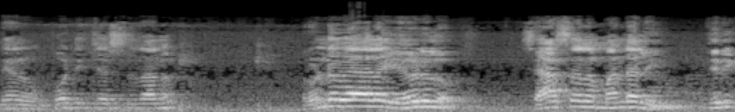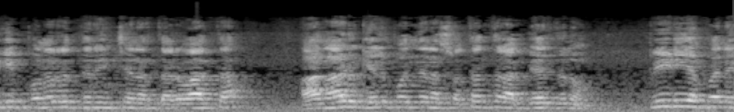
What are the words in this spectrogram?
నేను పోటీ చేస్తున్నాను. రెండు వేల ఏడులో శాసన మండలి తిరిగి పునరుద్ధరించిన తరువాత ఆనాడు గెలుపొందిన స్వతంత్ర అభ్యర్థులను పీడీఎఫ్ అనే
